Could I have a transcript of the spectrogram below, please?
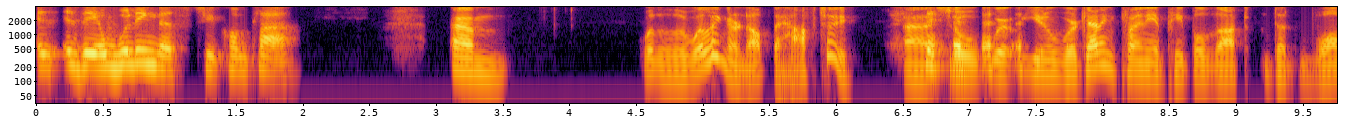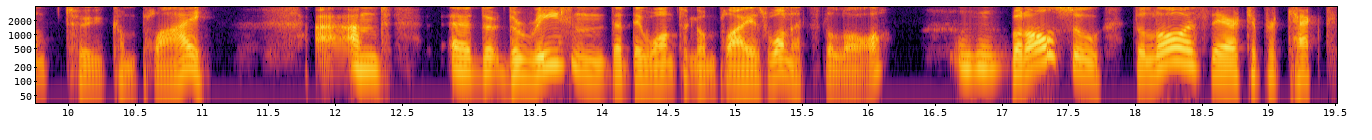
is, is there a willingness to comply? Um, whether they're willing or not, they have to. Uh, so we're you know we're getting plenty of people that that want to comply, and uh, the the reason that they want to comply is one, it's the law, mm-hmm. but also the law is there to protect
